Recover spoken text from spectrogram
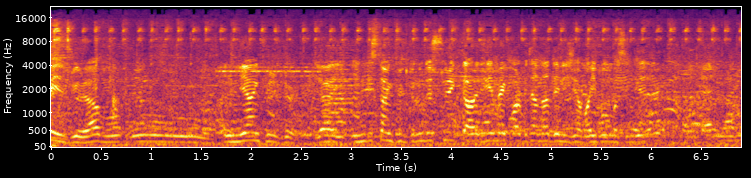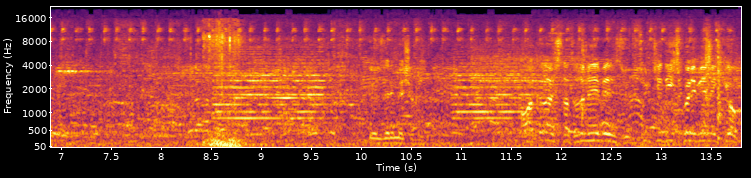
Neye benziyor ya bu? Oo, Indian kültür. Ya Hindistan kültüründe sürekli acı yemek var. Bir tane daha deneyeceğim ayıp olmasın diye. Gözlerim yaşardı. Arkadaşlar tadı neye benziyor? Türkiye'de hiç böyle bir yemek yok.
